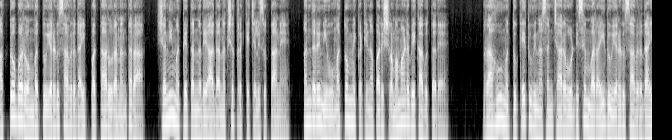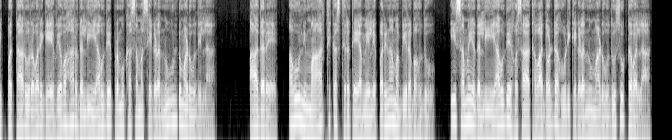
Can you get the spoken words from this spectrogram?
ಅಕ್ಟೋಬರ್ ಒಂಬತ್ತು, ಎರಡು ಸಾವಿರದ ಇಪ್ಪತ್ತಾರರ ನಂತರ ಶನಿ ಮತ್ತೆ ತನ್ನದೇ ಆದ ನಕ್ಷತ್ರಕ್ಕೆ ಚಲಿಸುತ್ತಾನೆ. ಅಂದರೆ ನೀವು ಮತ್ತೊಮ್ಮೆ ಕಠಿಣ ಪರಿಶ್ರಮ ಮಾಡಬೇಕಾಗುತ್ತದೆ. ರಾಹು ಮತ್ತು ಕೇತುವಿನ ಸಂಚಾರವು ಡಿಸೆಂಬರ್ ಐದು, ಎರಡು ಸಾವಿರದ ಇಪ್ಪತ್ತಾರರವರೆಗೆ ವ್ಯವಹಾರದಲ್ಲಿ ಯಾವುದೇ ಪ್ರಮುಖ ಸಮಸ್ಯೆಗಳನ್ನು ಉಂಟುಮಾಡುವುದಿಲ್ಲ. ಆದರೆ, ಅವು ನಿಮ್ಮ ಆರ್ಥಿಕ ಸ್ಥಿರತೆಯ ಮೇಲೆ ಪರಿಣಾಮ ಬೀರಬಹುದು. ಈ ಸಮಯದಲ್ಲಿ ಯಾವುದೇ ಹೊಸ ಅಥವಾ ದೊಡ್ಡ ಹೂಡಿಕೆಗಳನ್ನು ಮಾಡುವುದು ಸೂಕ್ತವಲ್ಲ.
